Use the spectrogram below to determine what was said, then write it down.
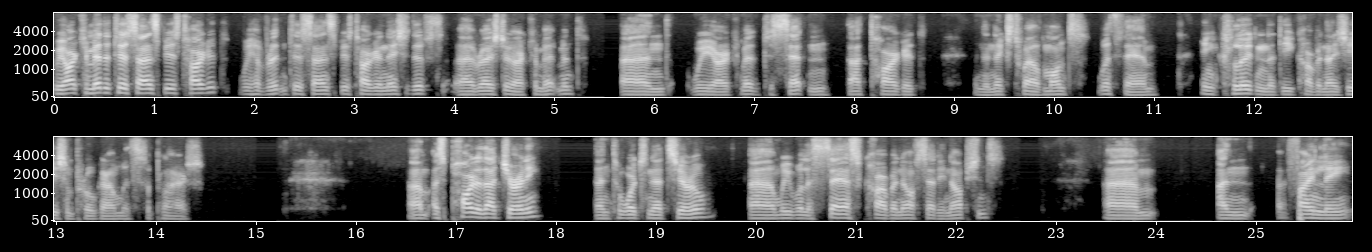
We are committed to a science-based target. We have written to science-based target initiatives, uh, registered our commitment, and we are committed to setting that target in the next 12 months with them, including the decarbonisation program with suppliers. Um, as part of that journey and towards net zero, um, we will assess carbon offsetting options um, and finally,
